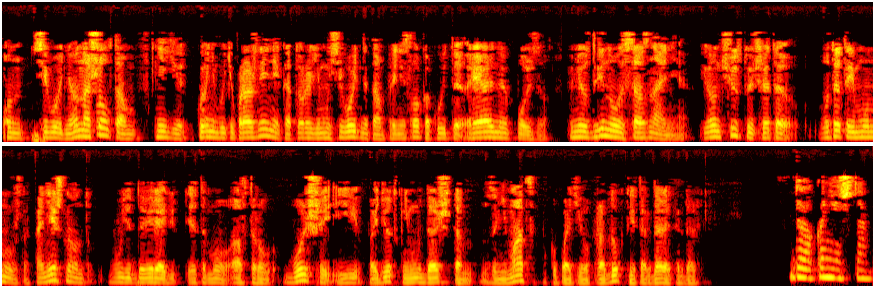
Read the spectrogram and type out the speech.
он сегодня, он нашел там в книге какое-нибудь упражнение, которое ему сегодня там принесло какую-то реальную пользу. У него сдвинулось сознание, и он чувствует, что это, вот это ему нужно. Конечно, он будет доверять этому автору больше и пойдет к нему дальше там заниматься, покупать его продукты и так далее, и так далее. Да, конечно.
